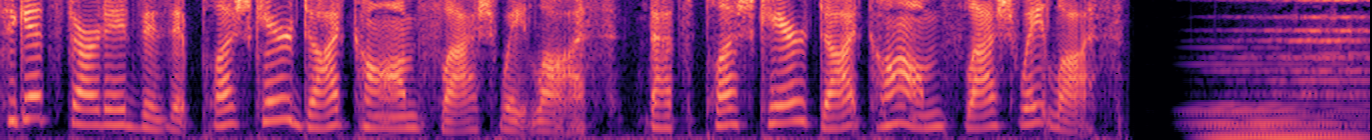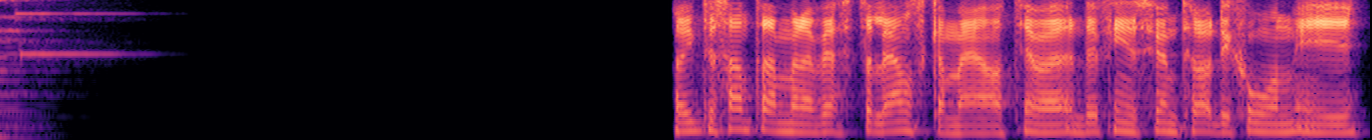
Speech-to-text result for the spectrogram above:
To get started, visit plushcare.com slash weight loss. That's plushcare.com slash weight loss. Det är intressant det här med det västerländska med att det finns ju en tradition i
